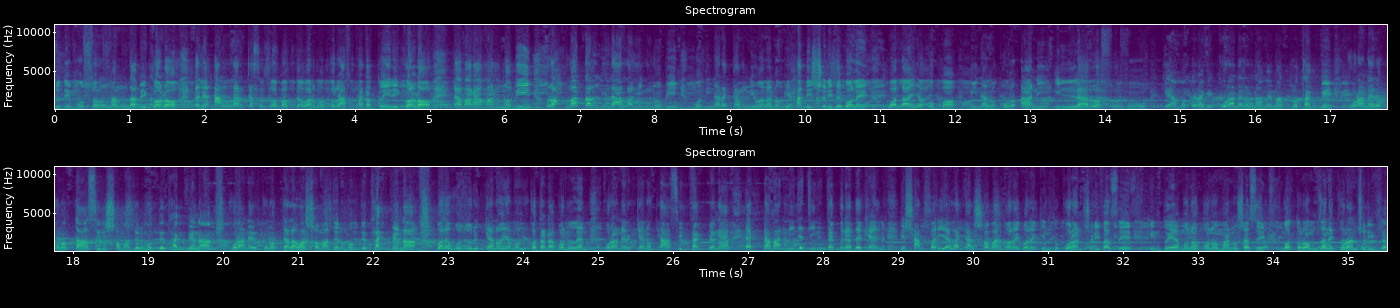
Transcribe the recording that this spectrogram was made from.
যদি মুসলমান দাবি করো, তাহলে আল্লাহর কাছে জবাব দেওয়ার মতো রাস্তাটা তৈরি করো। এবার আমার নবী রহমাত আলামিন নবী, মদিনার কামনিওয়ালা নবী হাদিস শরীফে বলে, ওয়ালা ইয়াবকা মিনাল কোরআনি ইল্লা রসমুহু কিয়ামতের আগে কোরআনের নামে মাত্র থাকবে, কোরআনের কোনো তাসির সমাজের মধ্যে থাকবে না, কোরআনের কোনো তেলাওয়াত সমাজের মধ্যে থাকবে না। বলে, হুজুর, কেন এমন কথাটা বললেন? কোরআনের কেন তাসির থাকবে না? একটা বার নিজে চিন্তা করে দেখেন, এ সাতবাড়ি এলাকার সবার ঘরে ঘরে কিন্তু কোরআন শরীফ আছে, কিন্তু এমনও কোনো মানুষ আছে, গত রমজানে কোরআন শরীফটা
